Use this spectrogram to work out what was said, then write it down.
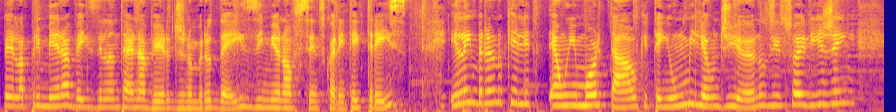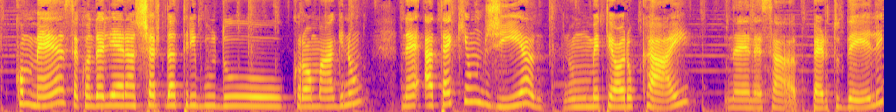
pela primeira vez em Lanterna Verde, número 10, em 1943. E lembrando que ele é um imortal que tem um milhão de anos e sua origem começa quando ele era chefe da tribo do Cro-Magnon, né? Até que um dia um meteoro cai, né, nessa perto dele,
